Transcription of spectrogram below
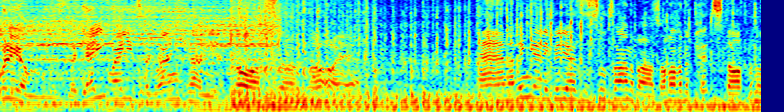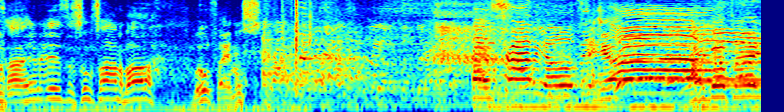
Williams, the gateway to the Grand Canyon. Go on, son. Oh, yeah. And I didn't get any videos of Sultana Bar, so I'm having a pit stop. And so here it is, the Sultana Bar. World famous. Happy birthday!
